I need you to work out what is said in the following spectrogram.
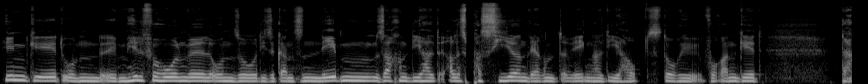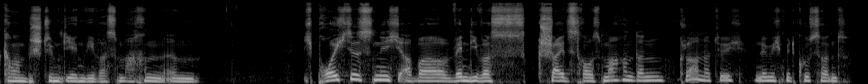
hingeht und eben Hilfe holen will und so diese ganzen Nebensachen, die halt alles passieren, während wegen halt die Hauptstory vorangeht. Da kann man bestimmt irgendwie was machen. Ähm, ich bräuchte es nicht, aber wenn die was Gescheites draus machen, dann klar, natürlich, nehme ich mit Kusshand.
